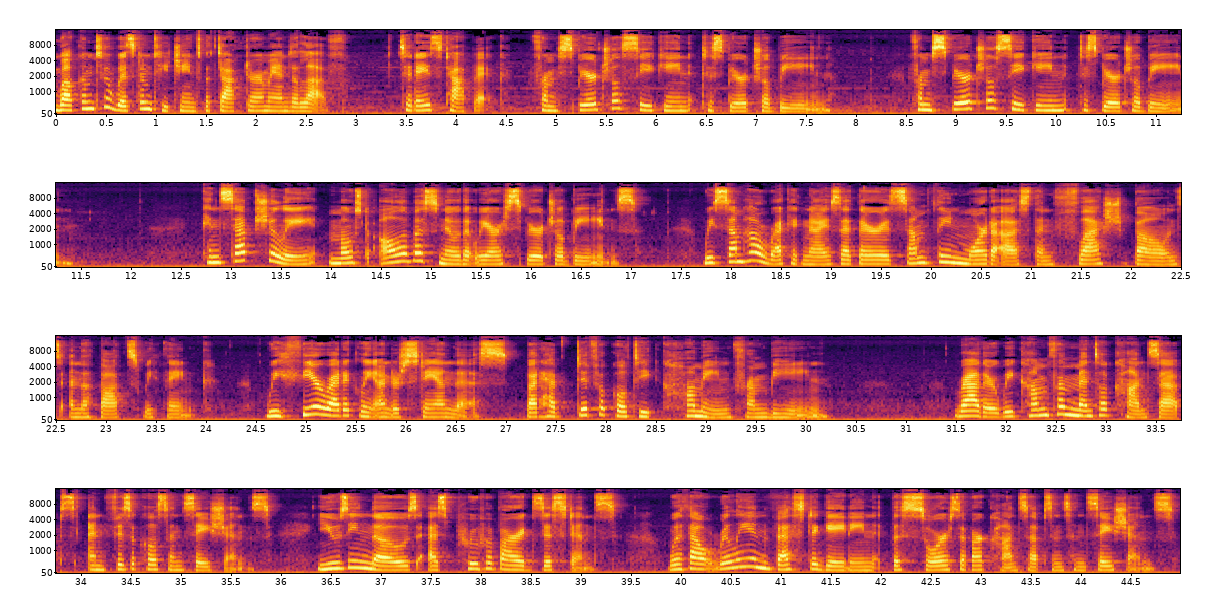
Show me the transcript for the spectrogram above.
Welcome to Wisdom Teachings with Dr. Amanda Love. Today's topic From Spiritual Seeking to Spiritual Being. From Spiritual Seeking to Spiritual Being. Conceptually, most all of us know that we are spiritual beings. We somehow recognize that there is something more to us than flesh, bones, and the thoughts we think. We theoretically understand this, but have difficulty coming from being. Rather, we come from mental concepts and physical sensations, using those as proof of our existence without really investigating the source of our concepts and sensations.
